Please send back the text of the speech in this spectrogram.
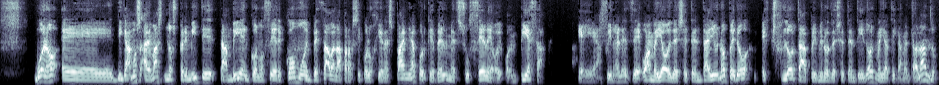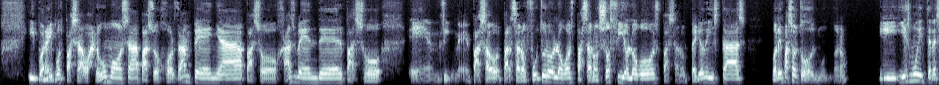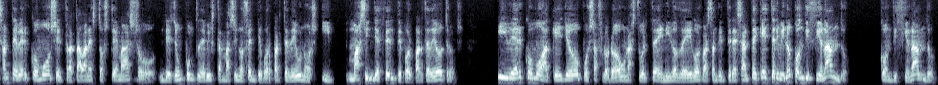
bueno, eh, digamos, además nos permite también conocer cómo empezaba la parapsicología en España, porque Belmez sucede o, empieza eh, a finales de, o a mediados de 71, pero explota a primeros de 72, mediáticamente hablando. Y por ahí pues pasó Argumosa, pasó Jordán Peña, pasó Hans Bender, pasó, eh, en fin, pasaron futurólogos, pasaron sociólogos, pasaron periodistas, por ahí pasó todo el mundo, ¿no? Y, es muy interesante ver cómo se trataban estos temas o desde un punto de vista más inocente por parte de unos y más indecente por parte de otros y ver cómo aquello pues afloró una suerte de nido de egos bastante interesante que terminó condicionando, condicionando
